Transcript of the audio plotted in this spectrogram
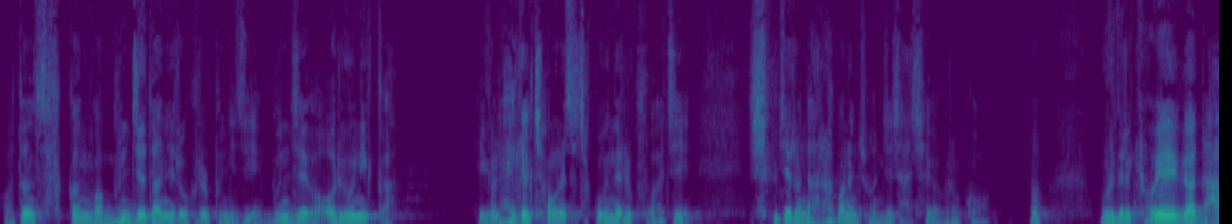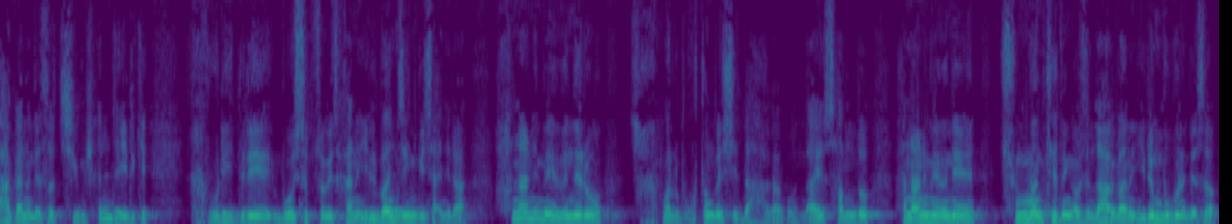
어떤 사건과 문제 단위로 그럴 뿐이지 문제가 어려우니까 이걸 해결 차원에서 자꾸 은혜를 구하지 실제로 나라고 하는 존재 자체가 그렇고 어? 우리들의 교회가 나아가는 데서 지금 현재 이렇게 우리들의 모습 속에서 가는 일반적인 것이 아니라 하나님의 은혜로 정말로 모든 것이 나아가고 나의 삶도 하나님의 은혜에 충만케 된 것으로 나아가는 이런 부분에 대해서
